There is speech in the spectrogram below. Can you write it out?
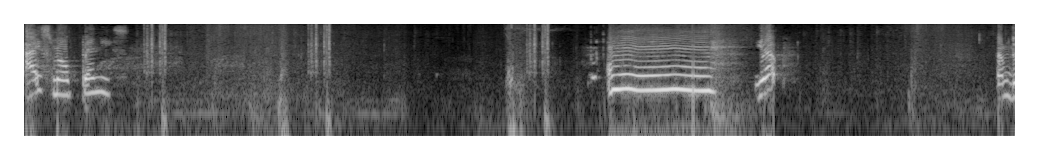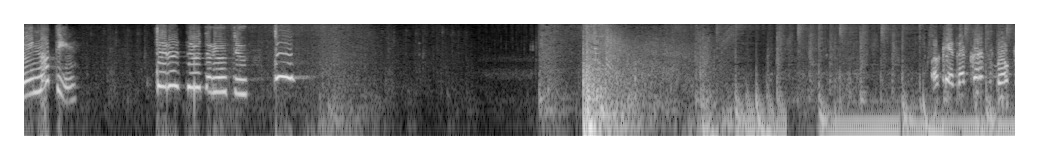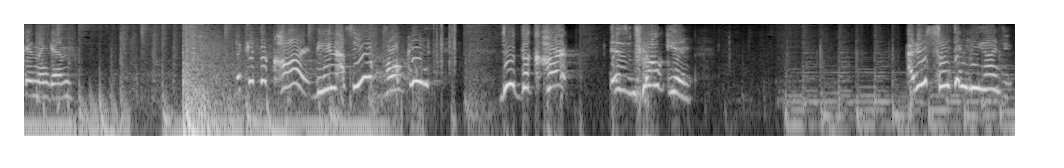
I smell pennies. Yep. I'm doing nothing. Do do do do do do. Okay, that car's broken again. Look at the car. Do you not see it broken? Dude, the cart is broken. I do something behind you.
